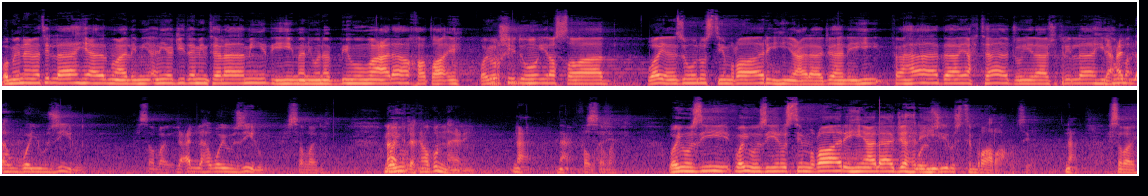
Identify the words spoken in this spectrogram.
ومن نعمة الله على المعلم أن يجد من تلاميذه من ينبهه على خطئه ويرشده إلى الصواب ويزول استمراره على جهله فهذا يحتاج إلى شكر الله لعله ويزيل أحسن الله إليك. لعله ويزيل. أحسن الله إليك. ما وي- لكن أظنها يعني. نعم. نعم أحسن الله إليك. ويزيل, ويزيل استمراره على جهله. ويزيل استمراره. نعم أحسن الله.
